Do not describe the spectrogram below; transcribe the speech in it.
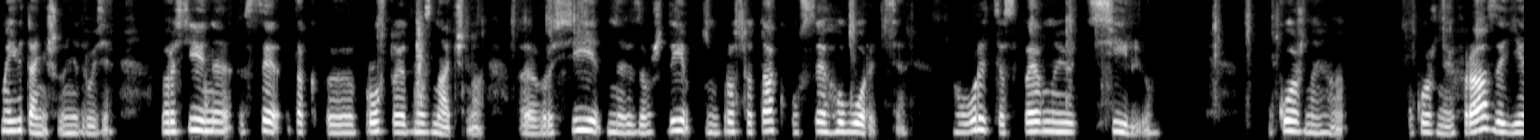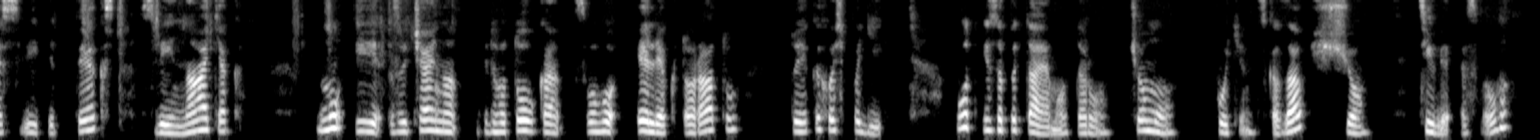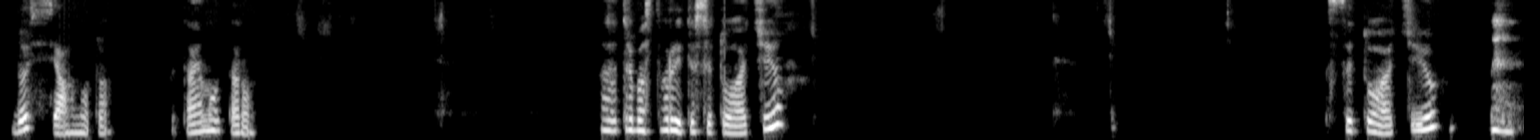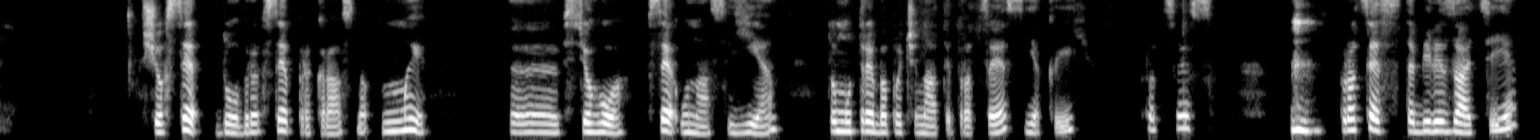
Мої вітання, шановні друзі. В Росії не все так е, просто і однозначно. Е, В Росії не завжди просто так усе говориться. Говориться з певною ціллю. У кожної, у кожної фрази є свій підтекст, свій натяк. Ну і, звичайно, підготовка свого електорату до якихось подій. От і запитаємо Таро, чому Путін сказав, що цілі СВО досягнуто. Питаємо Таро. Е, Треба створити ситуацію. Ситуацію, що все добре, все прекрасно. Ми е, всього, все у нас є, тому треба починати процес. Який процес? процес стабілізації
